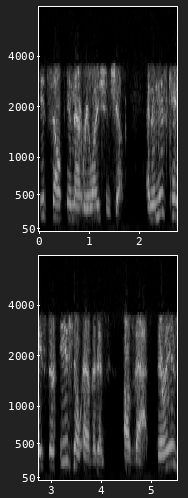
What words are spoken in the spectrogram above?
itself in that relationship. And in this case, there is no evidence of that. There is,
